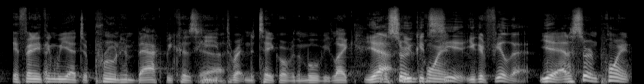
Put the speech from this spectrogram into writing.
if anything, we had to prune him back because he Yeah. threatened to take over the movie. Like, at Yeah, a certain you could point, see it. You could feel that. yeah, at a certain point,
